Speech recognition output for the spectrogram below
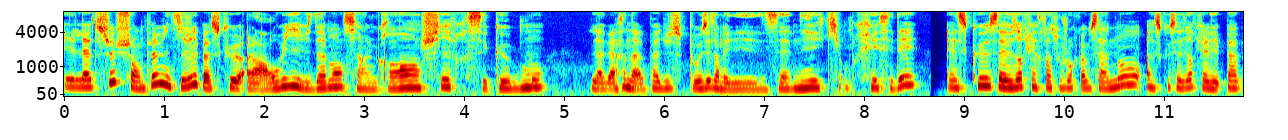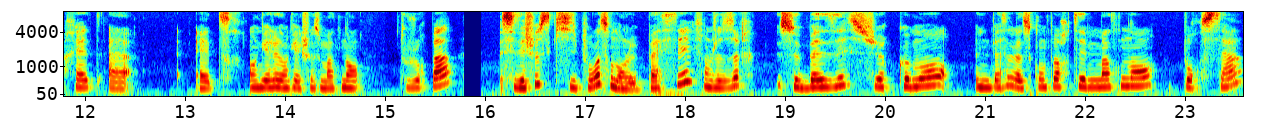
Et là-dessus, je suis un peu mitigée parce que, alors oui, évidemment, c'est un grand chiffre, c'est que bon, la personne n'a pas dû se poser dans les années qui ont précédé. Est-ce que ça veut dire qu'elle sera toujours comme ça? Non. Est-ce que ça veut dire qu'elle n'est pas prête à être engagée dans quelque chose maintenant? Toujours pas. C'est des choses qui, pour moi, sont dans le passé. Enfin, je veux dire, se baser sur comment une personne va se comporter maintenant pour ça,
